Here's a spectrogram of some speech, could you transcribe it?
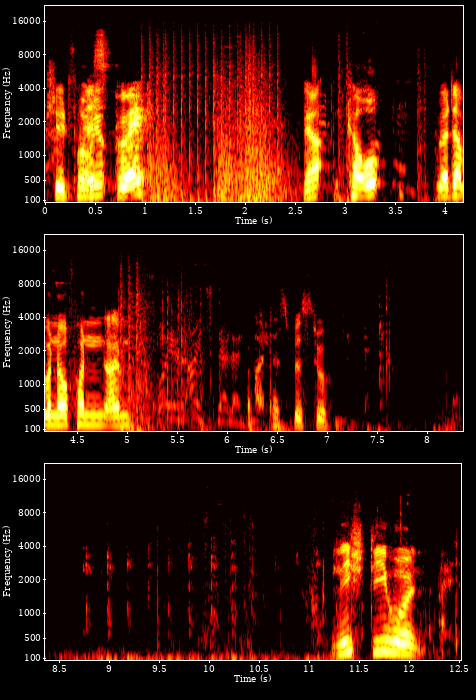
Steht vor mir. Break. Ja, K.O. Wird aber noch von einem. Ah, das bist du. Nicht die holen. Alter.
